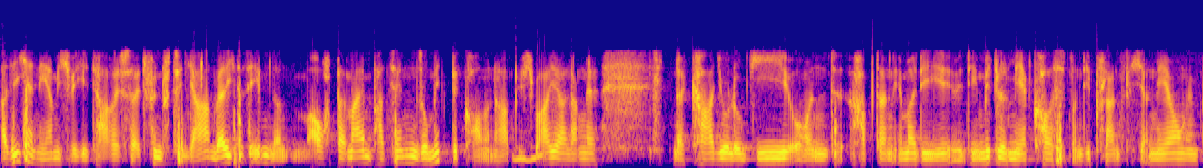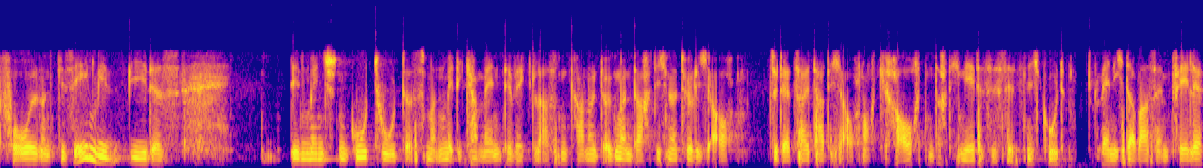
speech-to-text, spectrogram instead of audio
Also ich ernähre mich vegetarisch seit 15 Jahren, weil ich das eben auch bei meinen Patienten so mitbekommen habe. Ich mhm. war ja lange in der Kardiologie und habe dann immer die, die Mittelmeerkost und die pflanzliche Ernährung empfohlen und gesehen, wie, wie das den Menschen gut tut, dass man Medikamente weglassen kann. Und irgendwann dachte ich natürlich auch, zu der Zeit hatte ich auch noch geraucht und dachte ich, nee, das ist jetzt nicht gut, wenn ich da was empfehle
